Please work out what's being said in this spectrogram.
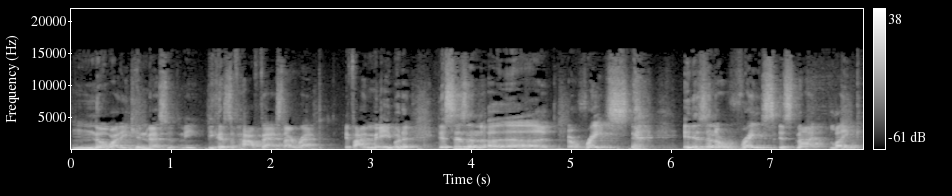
nobody can mess with me because of how fast I rap. If I'm able to, this isn't a, a, a race. it isn't a race. It's not like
